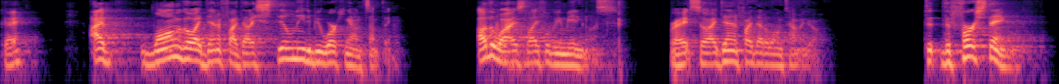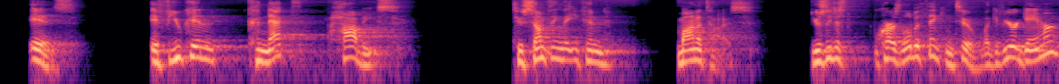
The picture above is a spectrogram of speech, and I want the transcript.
Okay. I've long ago identified that I still need to be working on something. Otherwise, life will be meaningless. Right. So I identified that a long time ago. The, the first thing is if you can connect hobbies to something that you can monetize, usually just requires a little bit of thinking too. Like if you're a gamer,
